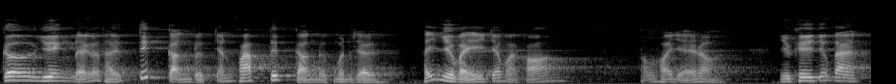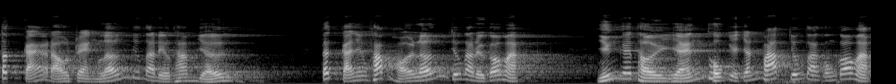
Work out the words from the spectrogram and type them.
cơ duyên để có thể tiếp cận được chánh pháp, tiếp cận được minh sư. Thấy như vậy chứ mà khó không phải dễ đâu. Nhiều khi chúng ta, tất cả các đạo tràng lớn chúng ta đều tham dự. Tất cả những pháp hội lớn chúng ta đều có mặt. Những cái thời giảng thuộc về chánh pháp chúng ta cũng có mặt.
